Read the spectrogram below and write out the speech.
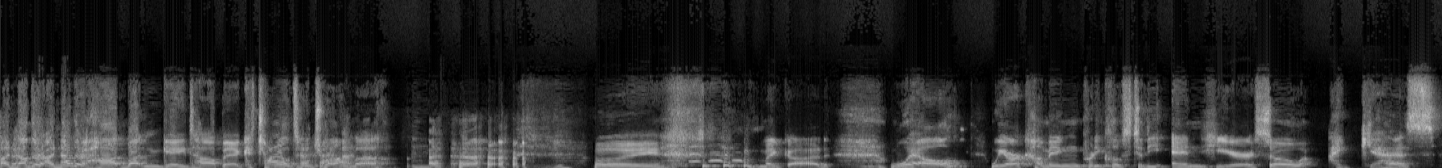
another another hot button gay topic. Childhood trauma. Oy. My God. Well, we are coming pretty close to the end here. So I guess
